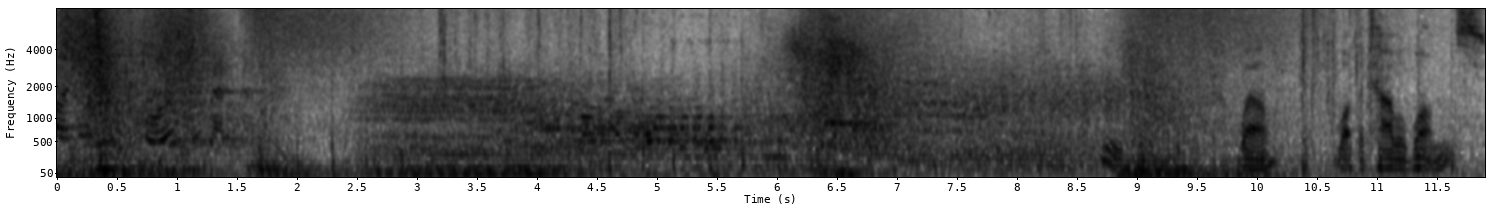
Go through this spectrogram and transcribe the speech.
Unnamed core reset. Well, what the tower wants,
